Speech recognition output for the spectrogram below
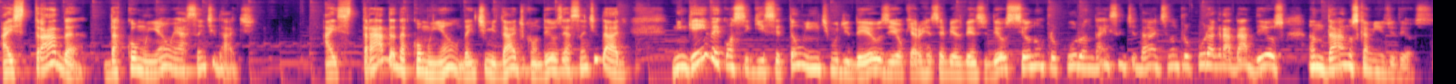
a estrada da comunhão é a santidade. A estrada da comunhão, da intimidade com Deus é a santidade. Ninguém vai conseguir ser tão íntimo de Deus e eu quero receber as bênçãos de Deus se eu não procuro andar em santidade, se eu não procuro agradar a Deus, andar nos caminhos de Deus.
